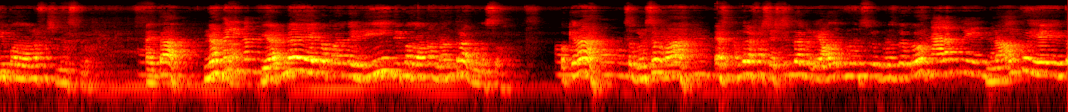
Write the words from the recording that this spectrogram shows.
ದ್ವಿಪದವನ್ನು ಫಸ್ಟ್ ಗುಣಿಸ್ಬೇಕು ಆಯ್ತಾ? ನಂತರ ಎರಡನೇ ಏಕಪದದಿಂದ ಇಡೀ ದ್ವಿಪದವನ್ನು ನಂತರ ಗುಣಿಸು. ಓಕೆನಾ? ಸೊ ಗುಣಿಸೋಣ ಎಸ್ ಅಂದ್ರೆ ಫಸ್ಟ್ ಎಷ್ಟಿಂದ ಯಾವ್ದು ಗುಣಿಸ್ ಗುಣಿಸ್ಬೇಕು? ನಾಲ್ಕು ಎ ಇಂದ.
